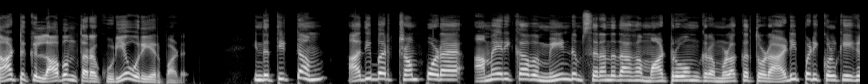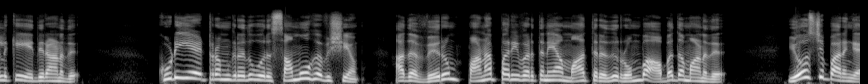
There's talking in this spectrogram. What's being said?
நாட்டுக்கு லாபம் தரக்கூடிய ஒரு ஏற்பாடு. இந்த திட்டம் அதிபர் ட்ரம்ப்போட அமெரிக்காவை மீண்டும் சிறந்ததாக மாற்றுவோங்கிற முழக்கத்தோட அடிப்படை கொள்கைகளுக்கே எதிரானது. குடியேற்றம்ங்கிறது ஒரு சமூக விஷயம். அதை வெறும் பணப்பரிவர்த்தனையா மாத்துறது ரொம்ப அபதமானது யோசிச்சு பாருங்க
